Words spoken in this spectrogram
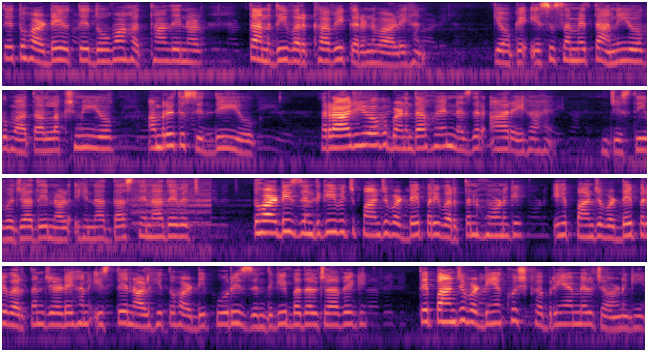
ਤੇ ਤੁਹਾਡੇ ਉੱਤੇ ਦੋਵਾਂ ਹੱਥਾਂ ਦੇ ਨਾਲ ਧਨ ਦੀ ਵਰਖਾ ਵੀ ਕਰਨ ਵਾਲੇ ਹਨ। ਕਿਉਂਕਿ ਇਸ ਸਮੇਂ ਧਨ ਯੋਗ, ਮਾਤਾ ਲక్ష్ਮੀ ਯੋਗ, ਅੰਮ੍ਰਿਤ ਸਿੱਧੀ ਯੋਗ, ਰਾਜ ਯੋਗ ਬਣਦਾ ਹੋਇਆ ਨਜ਼ਰ ਆ ਰਿਹਾ ਹੈ। ਜਿਸ ਦੀ ਵਜ੍ਹਾ ਦੇ ਨਾਲ ਇਹਨਾਂ 10 ਦਿਨਾਂ ਦੇ ਵਿੱਚ ਤੁਹਾਡੀ ਜ਼ਿੰਦਗੀ ਵਿੱਚ ਪੰਜ ਵੱਡੇ ਪਰਿਵਰਤਨ ਹੋਣਗੇ। ਇਹ ਪੰਜ ਵੱਡੇ ਪਰਿਵਰਤਨ ਜਿਹੜੇ ਹਨ, ਇਸ ਦੇ ਨਾਲ ਹੀ ਤੁਹਾਡੀ ਪੂਰੀ ਜ਼ਿੰਦਗੀ ਬਦਲ ਜਾਵੇਗੀ ਤੇ ਪੰਜ ਵੱਡੀਆਂ ਖੁਸ਼ਖਬਰੀਆਂ ਮਿਲ ਜਾਣਗੀਆਂ।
